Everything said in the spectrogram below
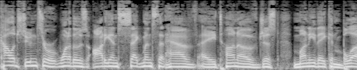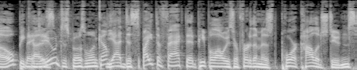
college students are one of those audience segments that have a ton of just money they can blow because They because do disposable income. yeah, despite the fact that people always refer to them as poor college students,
